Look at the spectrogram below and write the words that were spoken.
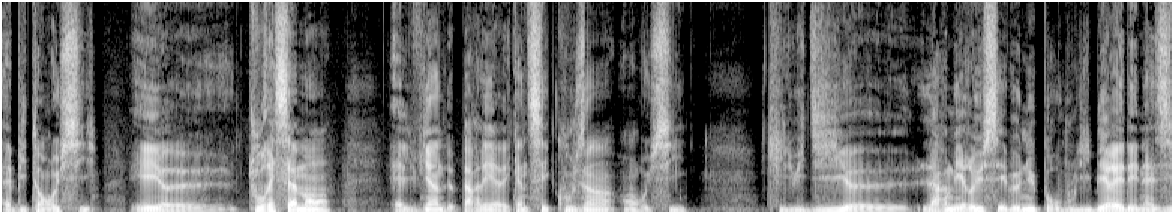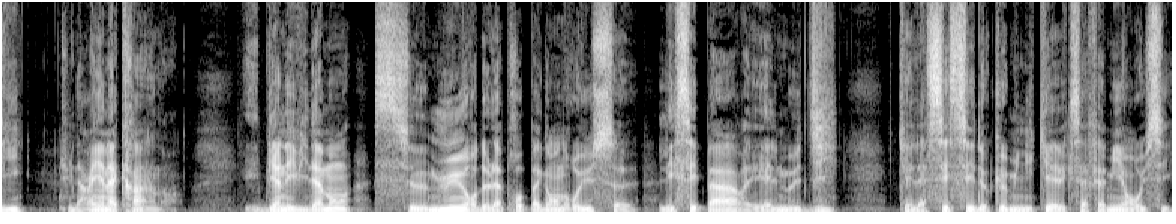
habite en Russie. Et euh, tout récemment, elle vient de parler avec un de ses cousins en Russie qui lui dit euh, L'armée russe est venue pour vous libérer des nazis, tu n'as rien à craindre. Et bien évidemment, ce mur de la propagande russe les sépare et elle me dit qu'elle a cessé de communiquer avec sa famille en Russie.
